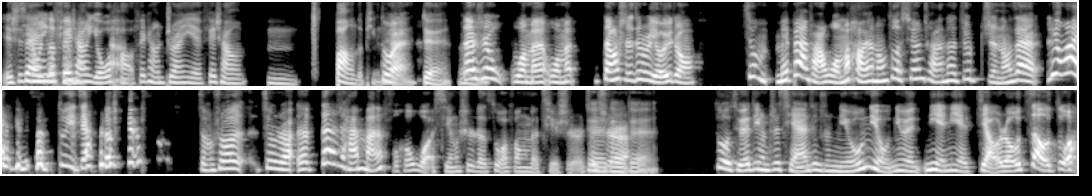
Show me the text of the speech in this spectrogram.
也是在一个非常友好、非常专业、非常嗯棒的平对台。对，但是嗯我们我们当时就是有一种。就没办法，我们好像能做宣传的，就只能在另外一个 对家的平台。怎么说？就是呃，但是还蛮符合我行事的作风的。其实就是对对，做决定之前就是扭扭捏捏捏、矫揉造作，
